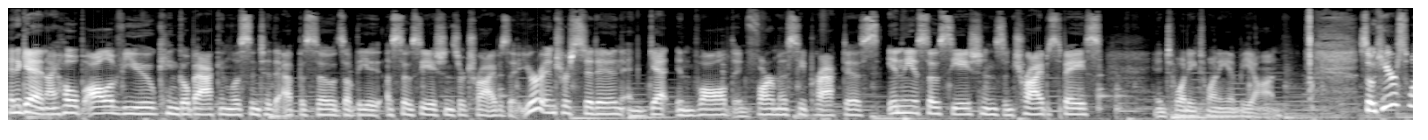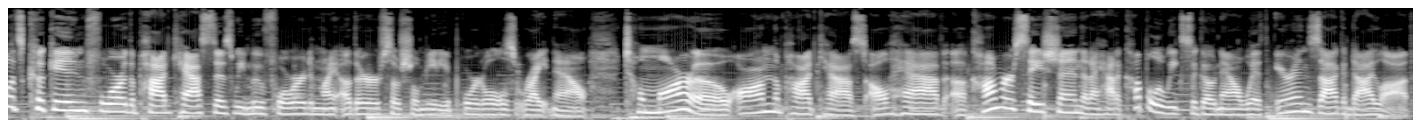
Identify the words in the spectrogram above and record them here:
And again, I hope all of you can go back and listen to the episodes of the associations or tribes that you're interested in and get involved in pharmacy practice in the associations and tribe space in 2020 and beyond. So here's what's cooking for the podcast as we move forward in my other social media portals right now. Tomorrow on the podcast, I'll have a conversation that I had a couple of weeks ago now with Erin Zagadailov,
